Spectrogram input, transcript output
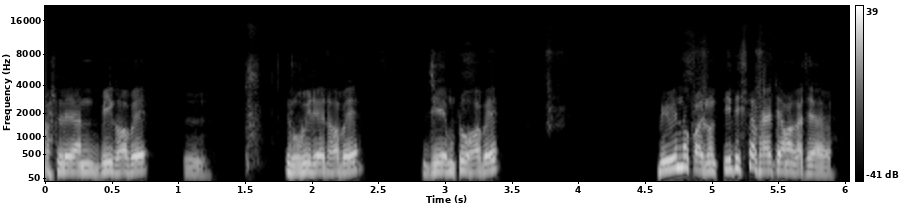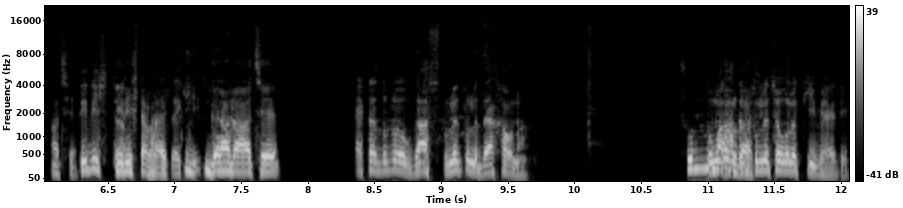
অস্ট্রেলিয়ান বিগ হবে হুম। রুবি রেড হবে জিএম টু হবে। বিভিন্ন কয়েকজন তিরিশটা ভ্যারাইটি আমার কাছে আছে। তিরিশ তিরিশটা ভ্যারাইটি দেখি। গ্রানাডা আছে। একটা দুটো গাছ তুলে তুলে দেখাও না। তোমার হাতে। তুলেছে ওগুলো কি ভ্যারাইটি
